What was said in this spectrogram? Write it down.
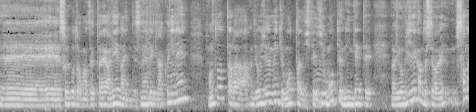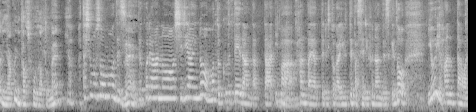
えー、そういうことはまあ絶対ありえないんですね。で逆にね本当だったら猟銃免許持ったりして銃持ってる人間って、予備自衛官としてはさらに役に立つ方だとね。いや私もそう思うんですよ、ね、でこれあの知り合いの元空挺団だった今、うん、ハンターやってる人が言ってたセリフなんですけど良いハンターは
